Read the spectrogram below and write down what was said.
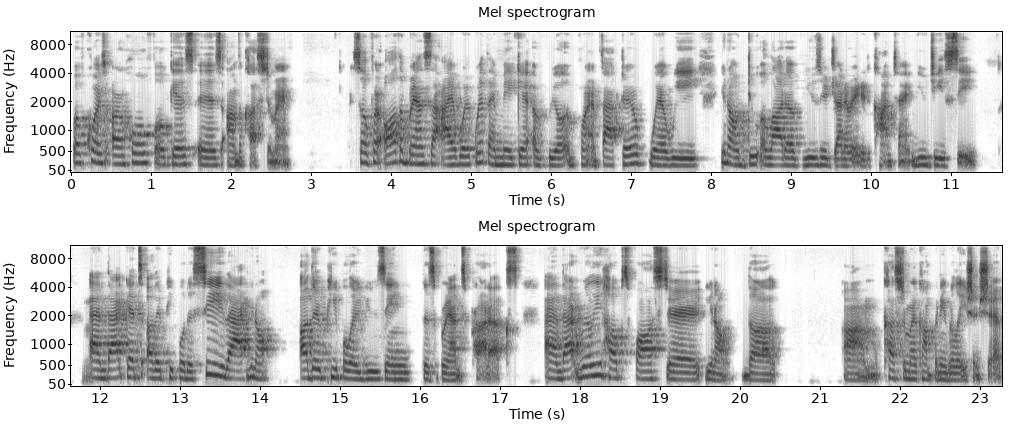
But of course, our whole focus is on the customer. So for all the brands that I work with, I make it a real important factor where we, you know, do a lot of user generated content, UGC. Mm-hmm. And that gets other people to see that, you know, other people are using this brand's products. And that really helps foster, you know, the um, customer company relationship.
